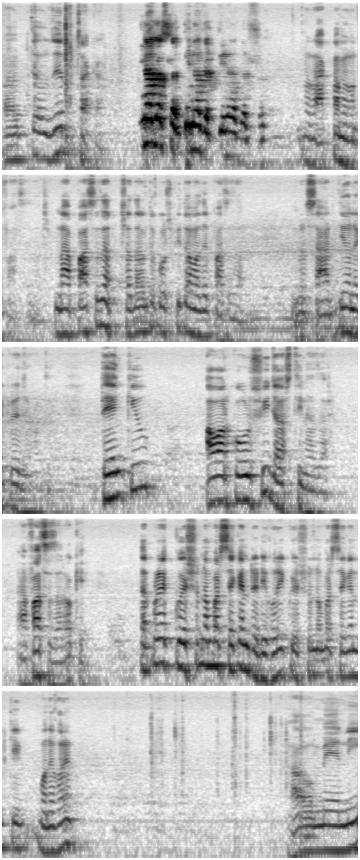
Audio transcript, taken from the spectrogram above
ফাইভ থাউজেন্ড টাকা। তিন হাজার স্যার না, রাখলাম এখন পাঁচ হাজার। না পাঁচ হাজার। সাধারণত কোর্স ফি তো আমাদের পাঁচ হাজার। সার দিয়ে অনেক রেজে করতে thank you our course fee just তিন হাজার পাঁচ হাজার ওকে তারপরে কোয়েশ্চন নাম্বার সেকেন্ড রেডি করি। কোয়েশ্চন নাম্বার সেকেন্ড কি মনে করেন? How many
